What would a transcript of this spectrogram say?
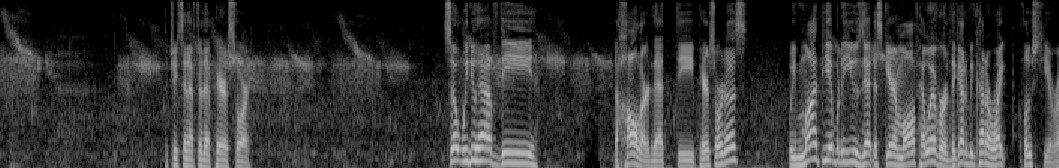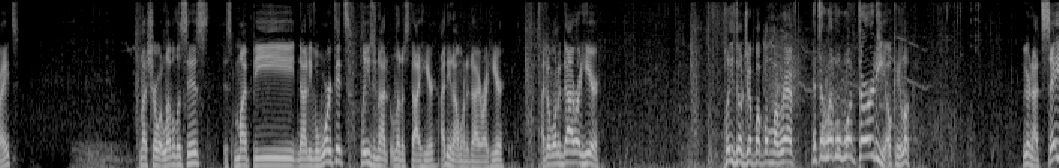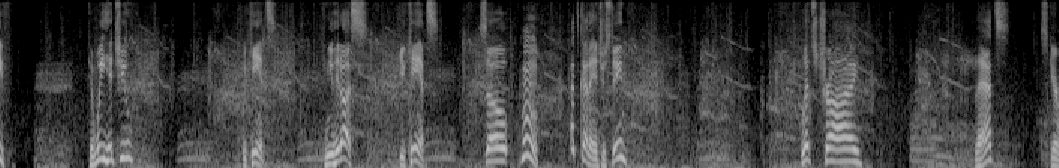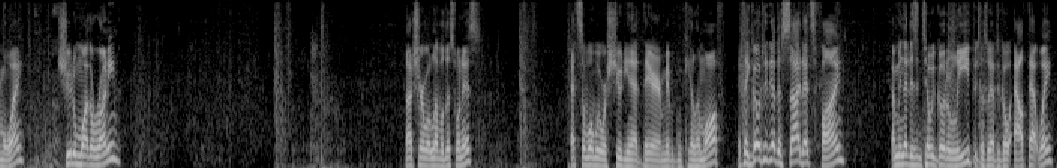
We're chasing after that parasaur. So we do have the the holler that the parasaur does. We might be able to use that to scare him off. However, they got to be kind of right close to you, right? I'm not sure what level this is. This might be not even worth it. Please do not let us die here. I do not want to die right here. I don't want to die right here. Please don't jump up on my raft. That's a level 130. Okay, look. We are not safe. Can we hit you? We can't. Can you hit us? You can't. So, hmm. That's kind of interesting. Let's try that. Scare them away. Shoot them while they're running. Not sure what level this one is. That's the one we were shooting at there. Maybe we can kill him off. If they go to the other side, that's fine. I mean, that is until we go to leave, because we have to go out that way.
